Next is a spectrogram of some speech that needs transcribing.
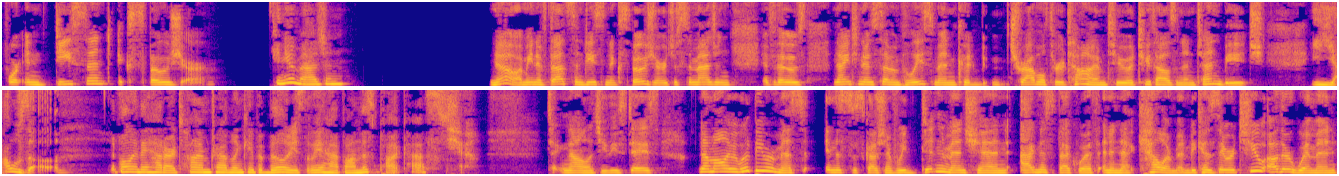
for indecent exposure. Can you imagine? No, I mean, if that's indecent exposure, just imagine if those 1907 policemen could b- travel through time to a 2010 beach. Yowza. If only they had our time traveling capabilities that we have on this podcast. Yeah. Technology these days. Now, Molly, we would be remiss in this discussion if we didn't mention Agnes Beckwith and Annette Kellerman because they were two other women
